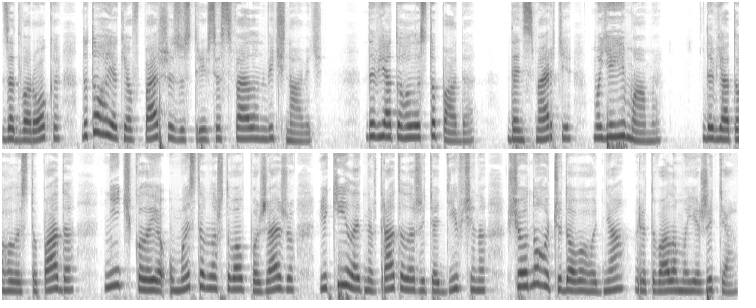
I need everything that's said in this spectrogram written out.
за два роки до того, як я вперше зустрівся з Фелон вічнавіч. 9 листопада, день смерті моєї мами. 9 листопада, ніч, коли я умисто влаштував пожежу, в якій ледь не втратила життя дівчина, що одного чудового дня врятувала моє життя.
